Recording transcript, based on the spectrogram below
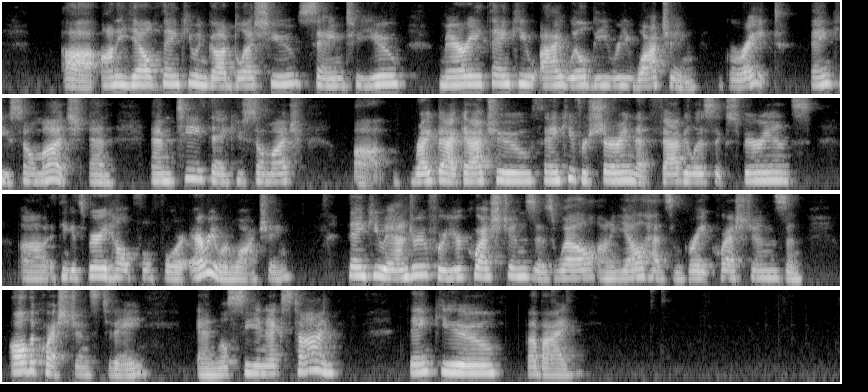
Uh, Anna Yell, thank you and God bless you. Same to you. Mary, thank you. I will be rewatching. Great. Thank you so much. And MT, thank you so much. Uh, right back at you. Thank you for sharing that fabulous experience. Uh, I think it's very helpful for everyone watching. Thank you, Andrew, for your questions as well. Anna Yell had some great questions, and all the questions today, and we'll see you next time. Thank you. Bye bye.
